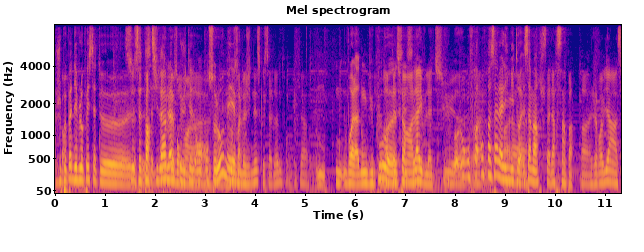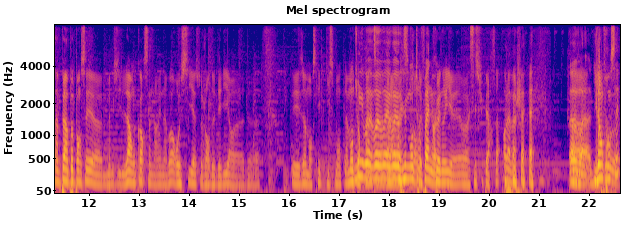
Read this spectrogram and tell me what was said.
Je peux pas développer cette, euh, Ce- cette- partie-là, mais parce bon. que j'étais en, euh, en solo, mais voilà. imaginer ce que ça donne. En tout cas, Voilà, donc du il coup. euh, peut-être faire un live là-dessus. Euh, On fera, ouais. on fera ça à la Ouais, limite, ouais, ouais, ça marche. Ça a l'air sympa. Ouais, J'aimerais bien. Ça me fait un peu penser, euh, même si là encore ça n'a rien à voir, aussi à ce genre de délire euh, de des hommes en slip qui se montent. La monture Oui, fan. ouais, ouais, ouais, ouais, ouais. Euh, ouais, c'est super ça. Oh la vache. Euh, Euh, voilà. il est en français?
